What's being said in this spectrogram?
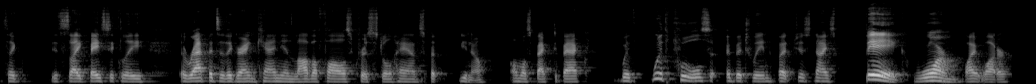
It's like it's like basically the rapids of the Grand Canyon, lava falls, crystal Hance, but you know, almost back to back with with pools in between, but just nice big warm whitewater.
